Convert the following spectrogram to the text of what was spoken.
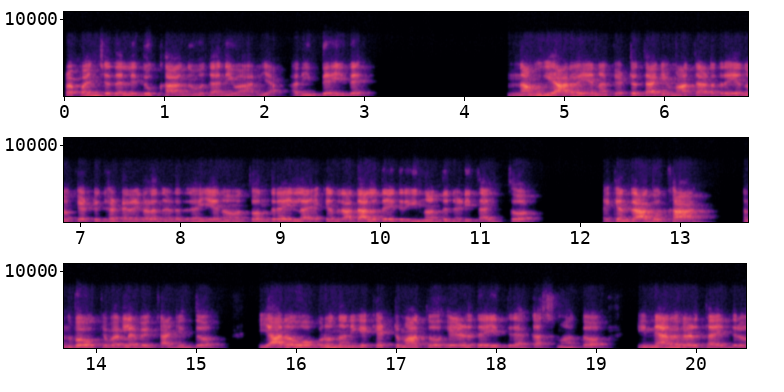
ಪ್ರಪಂಚದಲ್ಲಿ ದುಃಖ ಅನ್ನುವುದು ಅನಿವಾರ್ಯ. ಅದಿದ್ದೇ ಇದೆ. ನಮ್ಗೆ ಯಾರೋ ಏನೋ ಕೆಟ್ಟದ್ದಾಗಿ ಮಾತಾಡಿದ್ರೆ, ಏನೋ ಕೆಟ್ಟ ಘಟನೆಗಳು ನಡೆದ್ರೆ, ಏನೋ ತೊಂದರೆ ಇಲ್ಲ. ಯಾಕೆಂದ್ರೆ ಅದಲ್ಲದೆ ಇದ್ರೆ ಇನ್ನೊಂದು ನಡೀತಾ ಇತ್ತು. ಯಾಕೆಂದ್ರೆ ಆ ದುಃಖ ಅನುಭವಕ್ಕೆ ಬರಲೇಬೇಕಾಗಿದ್ದು. ಯಾರೋ ಒಬ್ರು ನನಗೆ ಕೆಟ್ಟ ಮಾತು ಹೇಳದೆ ಇದ್ರೆ ಅಕಸ್ಮಾತ್ ಇನ್ಯಾರೋ ಹೇಳ್ತಾ ಇದ್ರು?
